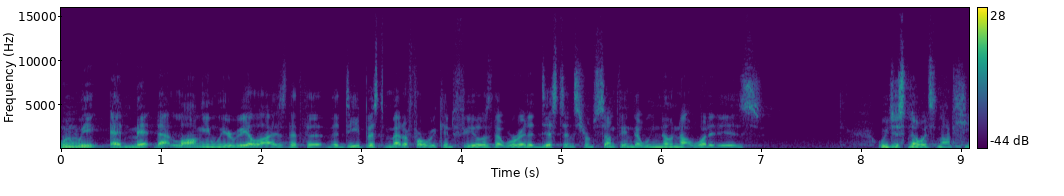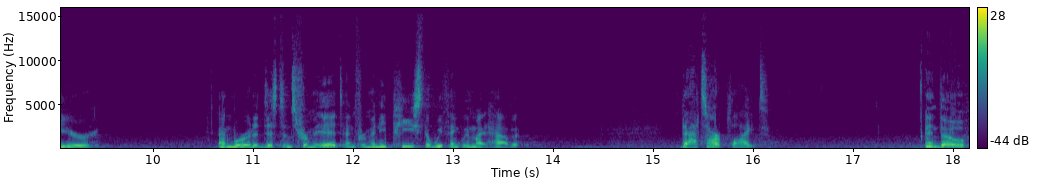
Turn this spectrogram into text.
when we admit that longing, we realize that the, the deepest metaphor we can feel is that we're at a distance from something that we know not what it is. We just know it's not here. And we're at a distance from it and from any peace that we think we might have it. That's our plight. And though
